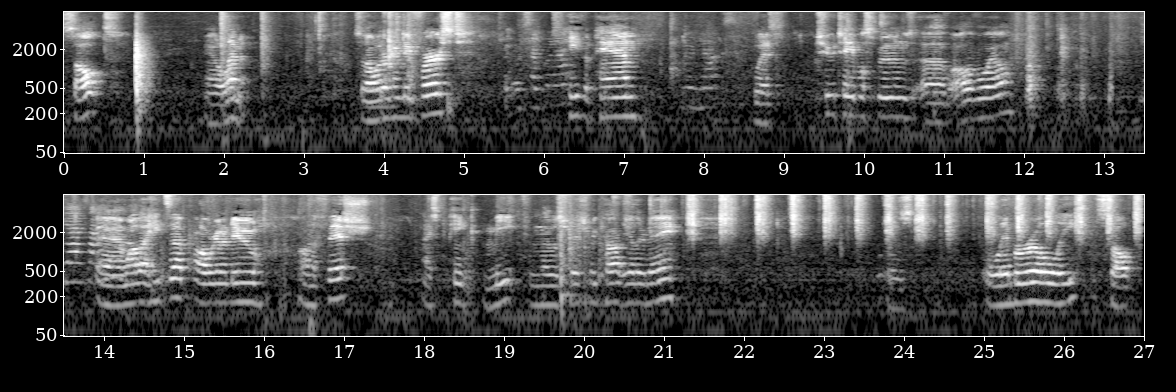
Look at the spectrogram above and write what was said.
salt, and a lemon. So what we're gonna do first, heat the pan with two tablespoons of olive oil. And while that heats up, all we're gonna do on the fish, nice pink meat from those fish we caught the other day, is liberally salt.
